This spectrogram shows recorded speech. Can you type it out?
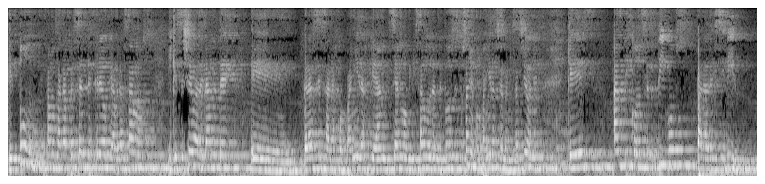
que todos los que estamos acá presentes creo que abrazamos y que se lleva adelante eh, gracias a las compañeras que se han movilizado durante todos estos años, compañeras y organizaciones, que es anticonceptivos para decidir.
